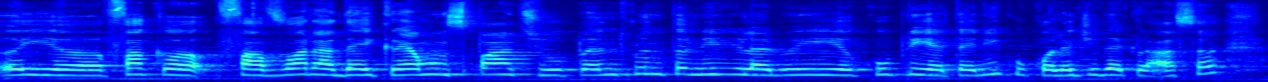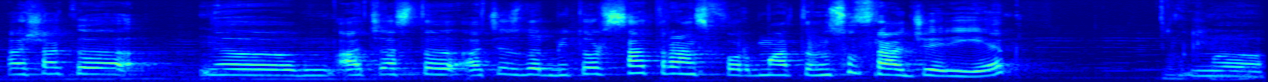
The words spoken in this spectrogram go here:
îi uh, facă favoarea de a-i crea un spațiu pentru întâlnirile lui cu prietenii, cu colegii de clasă, așa că uh, această, acest dormitor s-a transformat în sufragerie. Okay.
